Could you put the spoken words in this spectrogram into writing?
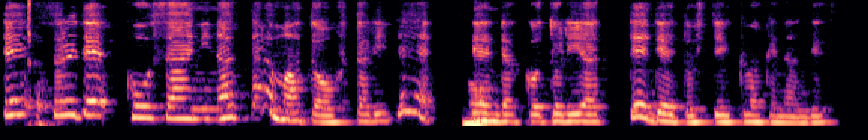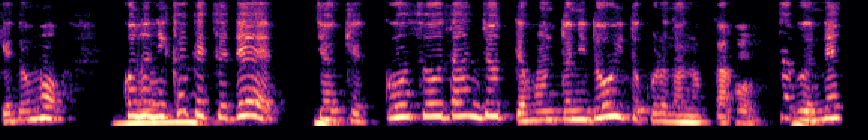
で、それで交際になったら、まあ、あとはお二人で連絡を取り合ってデートしていくわけなんですけども、ーこの2ヶ月で、じゃあ結婚相談所って本当にどういうところなのか、うん。多分ね、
